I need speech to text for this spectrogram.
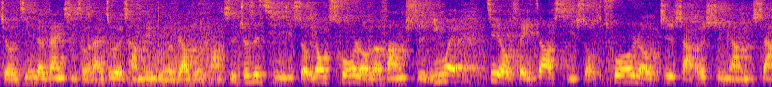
酒精的干洗手来作为肠病毒的标准方式，就是勤洗手用搓揉的方式，因为借由肥皂洗手搓揉至少二十秒以上，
